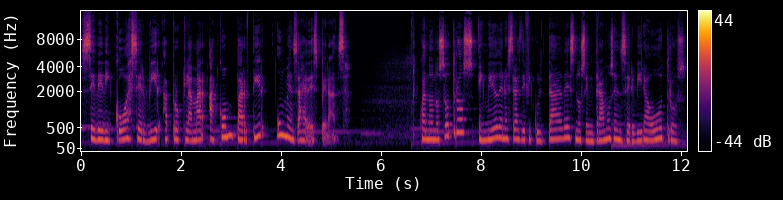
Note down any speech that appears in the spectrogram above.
se dedicó a servir, a proclamar, a compartir un mensaje de esperanza. Cuando nosotros en medio de nuestras dificultades nos centramos en servir a otros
